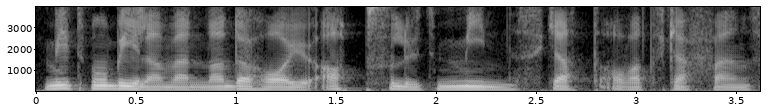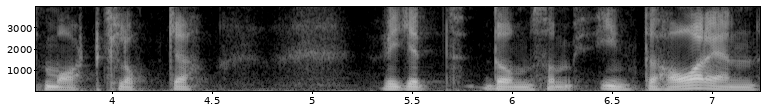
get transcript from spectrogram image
mitt mobilanvändande har ju absolut minskat av att skaffa en smartklocka. Vilket de som inte har en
